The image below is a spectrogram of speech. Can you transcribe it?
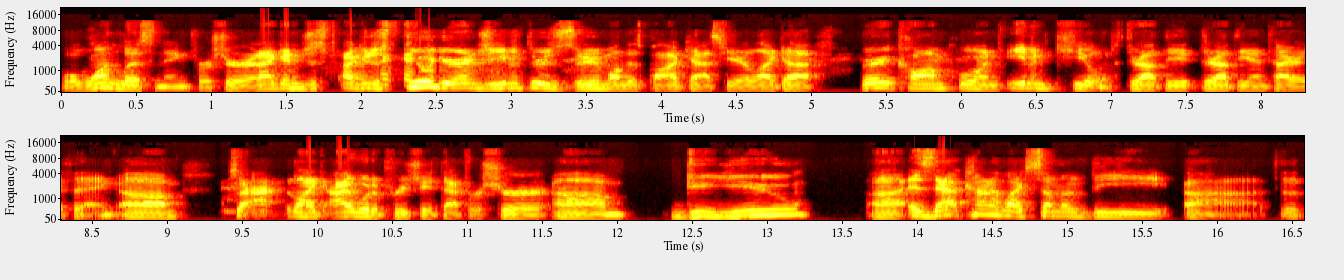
well, one listening for sure, and I can just I can just feel your energy even through Zoom on this podcast here, like a uh, very calm, cool, and even keeled throughout the throughout the entire thing. Um, so I, like I would appreciate that for sure. Um, do you? Uh, is that kind of like some of the, uh, the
